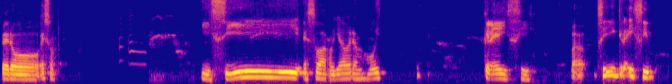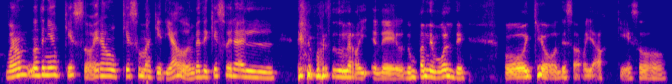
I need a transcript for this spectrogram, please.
Pero eso. Y sí, esos arrollados eran muy crazy. Sí, crazy bueno, no tenían queso, era un queso maqueteado. En vez de queso era el, borde de, de, un pan de molde. ¡Uy, qué onda esos arrollados! Queso,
